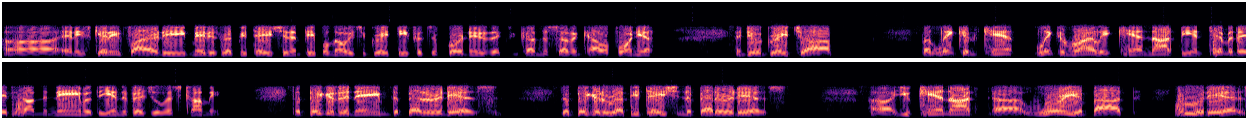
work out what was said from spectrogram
Uh, and he's getting fired. He made his reputation, and people know he's a great defensive coordinator that can come to Southern California and do a great job. But Lincoln can't. Lincoln Riley cannot be intimidated on the name of the individual that's coming. The bigger the name, the better it is. The bigger the reputation, the better it is. Uh, you cannot uh, worry about who it is.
